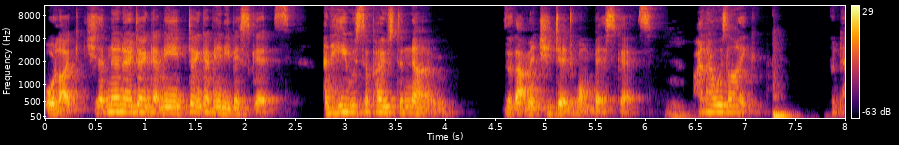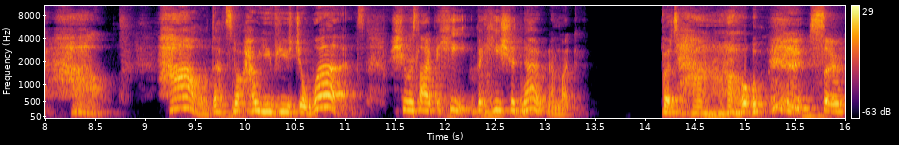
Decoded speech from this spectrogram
or like she said, "No, no, don't get me, don't get me any biscuits." And he was supposed to know that that meant she did want biscuits. And I was like, but how? How? That's not how you've used your words. She was like, but he, but he should know. And I'm like, but how? so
